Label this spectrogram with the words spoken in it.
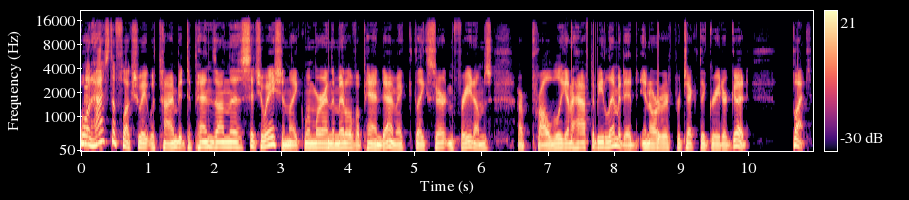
well, it has to fluctuate with time. It depends on the situation. Like when we're in the middle of a pandemic, like certain freedoms are probably going to have to be limited in order to protect the greater good. But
